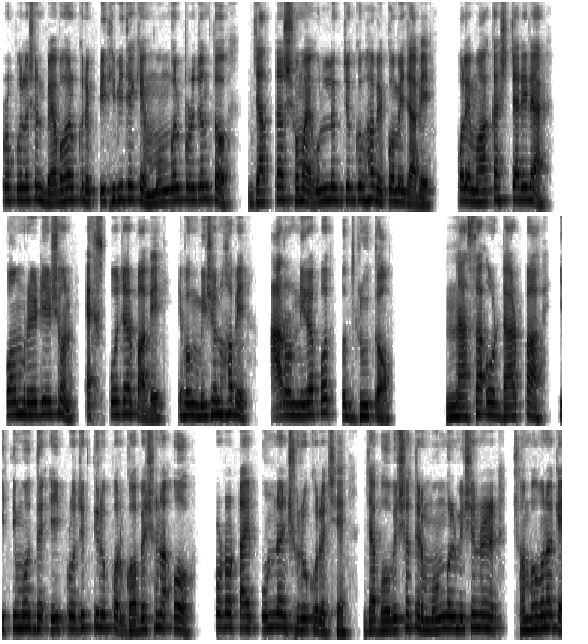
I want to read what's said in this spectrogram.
প্রপোলেশন ব্যবহার করে পৃথিবী থেকে মঙ্গল পর্যন্ত যাত্রার সময় উল্লেখযোগ্যভাবে কমে যাবে। ফলে মহাকাশচারীরা কম রেডিয়েশন এক্সপোজার পাবে এবং মিশন হবে আরও নিরাপদ ও দ্রুত। নাসা ও ডারপা ইতিমধ্যে এই প্রযুক্তির উপর গবেষণা ও প্রোটোটাইপ উন্নয়ন শুরু করেছে, যা ভবিষ্যতের মঙ্গল মিশনের সম্ভাবনাকে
